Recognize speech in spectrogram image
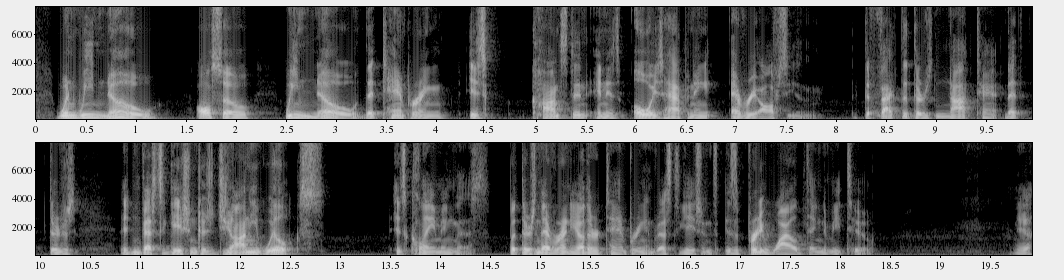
when we know also we know that tampering is constant and is always happening every offseason. The fact that there's not tam- that there's investigation because Johnny Wilkes is claiming this, but there's never any other tampering investigations is a pretty wild thing to me too. Yeah.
